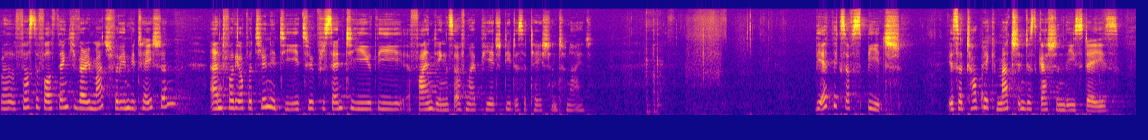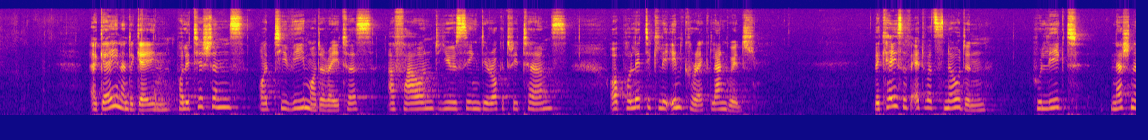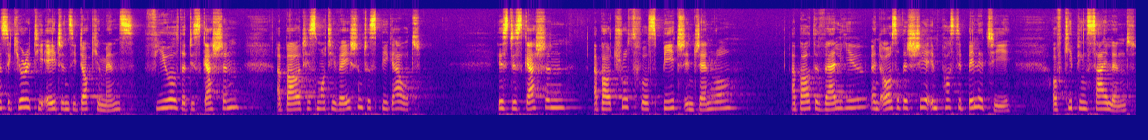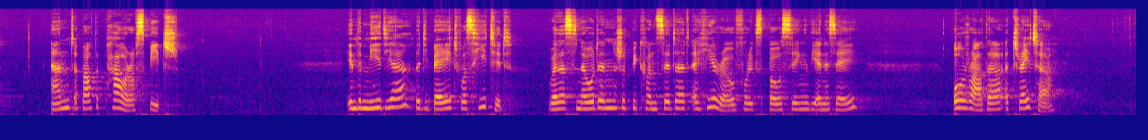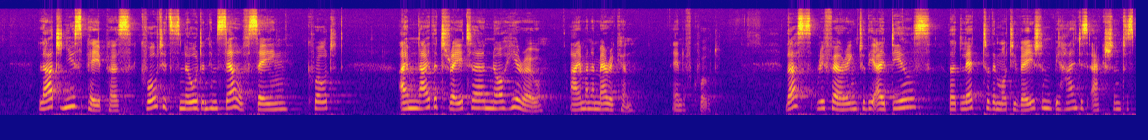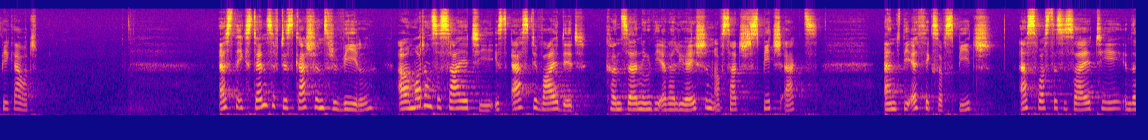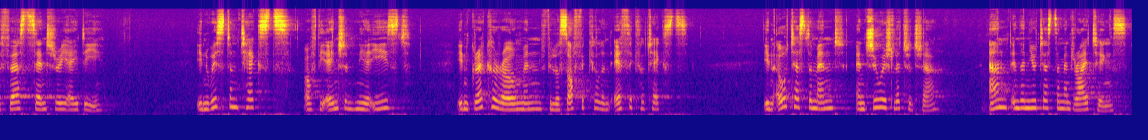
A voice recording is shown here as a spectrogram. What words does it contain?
Well, first of all, thank you very much for the invitation and for the opportunity to present to you the findings of my PhD dissertation tonight. The ethics of speech is a topic much in discussion these days. Again and again, politicians or TV moderators are found using derogatory terms or politically incorrect language. The case of Edward Snowden, who leaked National Security Agency documents fueled the discussion about his motivation to speak out, his discussion about truthful speech in general, about the value and also the sheer impossibility of keeping silent, and about the power of speech. In the media, the debate was heated whether Snowden should be considered a hero for exposing the NSA, or rather a traitor Large newspapers quoted Snowden himself saying, quote, I'm neither traitor nor hero, I'm an American, end of quote. Thus referring to the ideals that led to the motivation behind his action to speak out. As the extensive discussions reveal, our modern society is as divided concerning the evaluation of such speech acts and the ethics of speech as was the society in the first century AD in wisdom texts of the ancient Near East, in Greco Roman philosophical and ethical texts, in Old Testament and Jewish literature, and in the New Testament writings,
